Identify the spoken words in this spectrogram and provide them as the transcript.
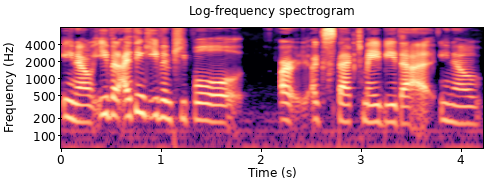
you know, even I think even people are expect maybe that you know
